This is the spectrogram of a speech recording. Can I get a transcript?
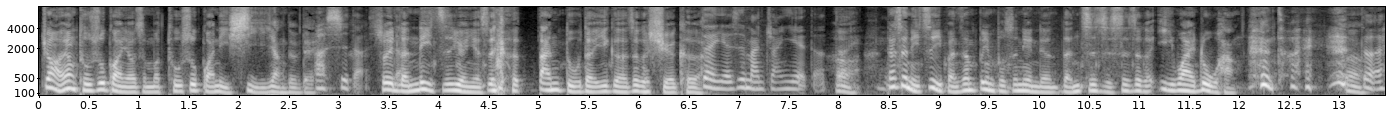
就好像图书馆有什么图书管理系一样，对不对？啊，是的。所以人力资源也是个单独的一个这个学科。对，也是蛮专业的。对。但是你自己本身并不是念的人资，只是这个意外入行。对。对。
